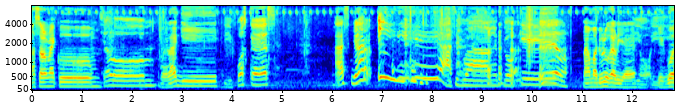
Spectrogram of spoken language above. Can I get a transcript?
Assalamualaikum. Shalom Kembali lagi. di podcast. Asgar. Ih, asik banget, gokil. Nama dulu kali ya. Yoi. Ya gue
